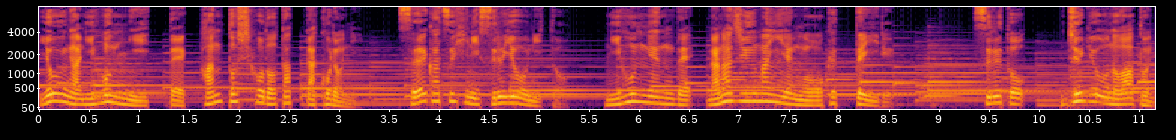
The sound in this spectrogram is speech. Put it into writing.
陽が日本に行って半年ほど経った頃に生活費にするようにと日本円で70万円を送っている。すると授業の後に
